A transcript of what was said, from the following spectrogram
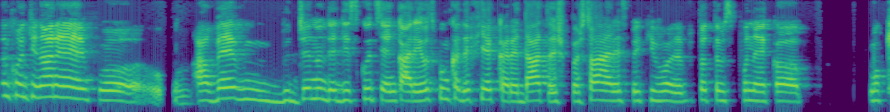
În continuare uh, avem genul de discuție în care eu spun că de fiecare dată și persoana respectivă tot îmi spune că ok,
